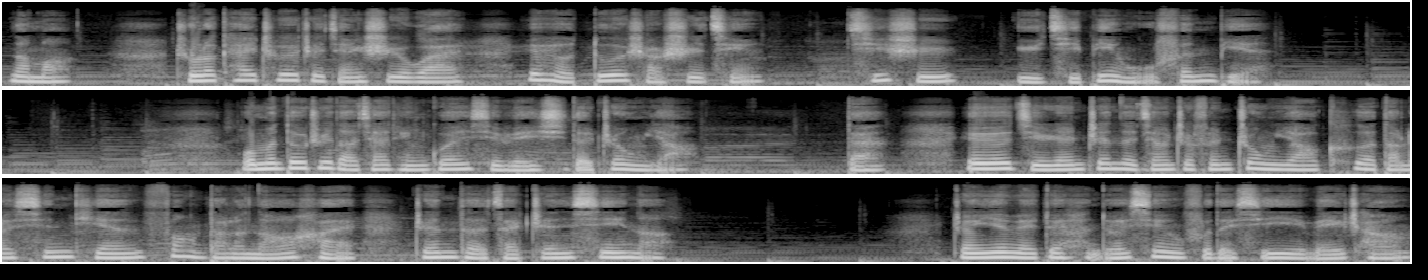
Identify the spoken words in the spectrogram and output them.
那么，除了开车这件事外，又有多少事情其实与其并无分别？我们都知道家庭关系维系的重要，但又有几人真的将这份重要刻到了心田，放到了脑海，真的在珍惜呢？正因为对很多幸福的习以为常，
